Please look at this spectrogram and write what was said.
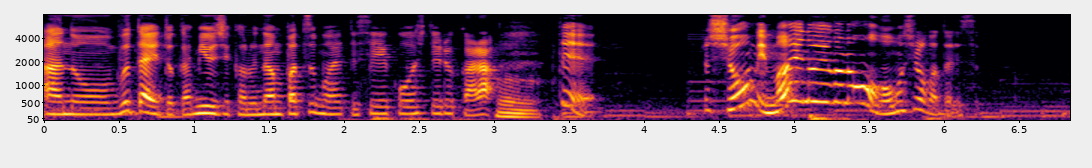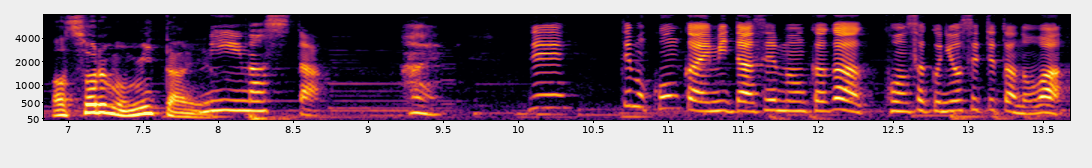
あの舞台とかミュージカル何発もやって成功してるから、うん。で正味前の映画の方が面白かったです。あそれも見たんや。見ました。はい。ででも今回見た専門家が今作に寄せてたのは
